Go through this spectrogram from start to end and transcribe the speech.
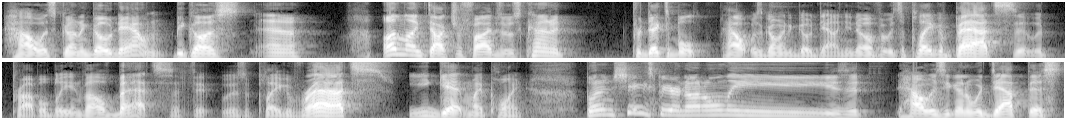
how it's going to go down because eh, unlike Dr. Phibes, it was kind of predictable how it was going to go down. You know, if it was a plague of bats, it would probably involve bats. If it was a plague of rats, you get my point. But in Shakespeare, not only is it how is he going to adapt this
